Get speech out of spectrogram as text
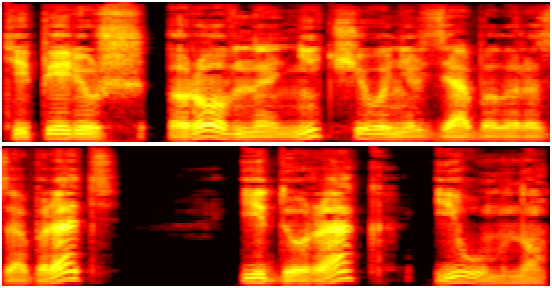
Теперь уж ровно ничего нельзя было разобрать, и дурак, и умно.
